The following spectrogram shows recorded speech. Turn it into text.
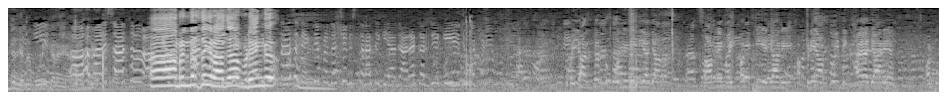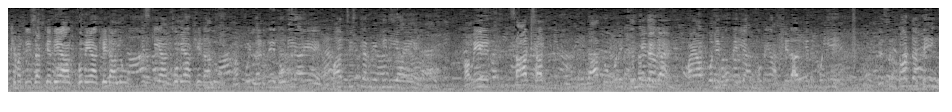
तो हमारे साथ अमरिंदर सिंह राजा वड़ेंग प्रदर्शन इस तरह से किया जा रहा है। कर्जे की जो भैया अंदर तो बोलने नहीं दिया जा रहा। सामने माइक बंद किए जा रहे हैं अपने आप को ही दिखाया जा रहे हैं। और मुख्यमंत्री साहब कहते हैं आँखों में आँखें डालो। इसकी आँखों में आँखें डालो? हम कोई लड़ने थोड़ी आए हैं बातचीत करने के लिए आए हैं। हमें साथ साथ लोगों ने भेजा है मैं आपको देखूँ, मेरी आँखों में आँखें डाल के देखो, ये this is not the thing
